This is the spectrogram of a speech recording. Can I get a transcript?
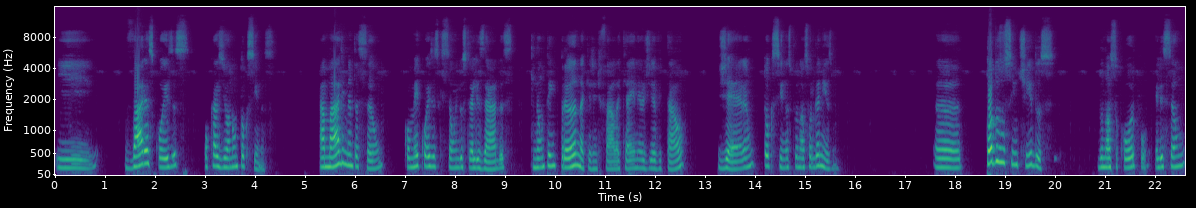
E várias coisas ocasionam toxinas. A má alimentação, comer coisas que são industrializadas, que não tem prana, que a gente fala, que é a energia vital, geram toxinas para o nosso organismo. Uh, todos os sentidos do nosso corpo, eles são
